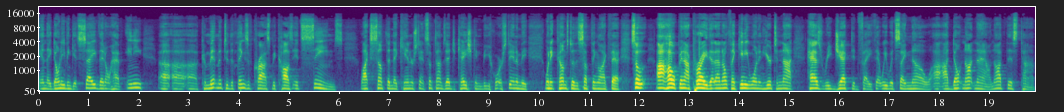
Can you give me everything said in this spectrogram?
And they don't even get saved. They don't have any uh, uh, uh, commitment to the things of Christ because it seems like something they can't understand. Sometimes education can be your worst enemy when it comes to something like that. So I hope and I pray that I don't think anyone in here tonight has rejected faith, that we would say, no, I, I don't, not now, not this time.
